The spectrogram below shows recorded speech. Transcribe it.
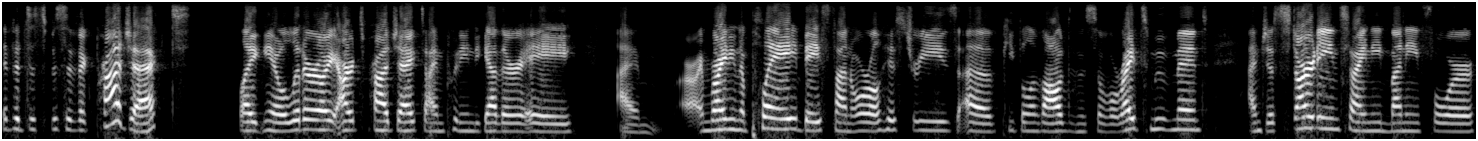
If it's a specific project, like you know, a literary arts project, I'm putting together a, I'm I'm writing a play based on oral histories of people involved in the civil rights movement. I'm just starting, so I need money for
